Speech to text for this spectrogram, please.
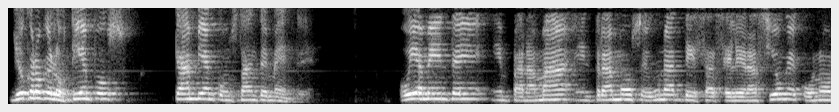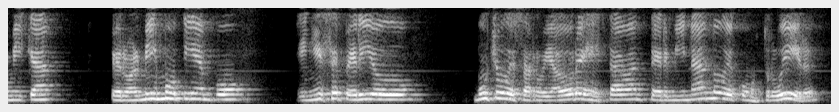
Yo creo que los tiempos cambian constantemente. Obviamente, en Panamá entramos en una desaceleración económica pero al mismo tiempo, en ese periodo, muchos desarrolladores estaban terminando de construir,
